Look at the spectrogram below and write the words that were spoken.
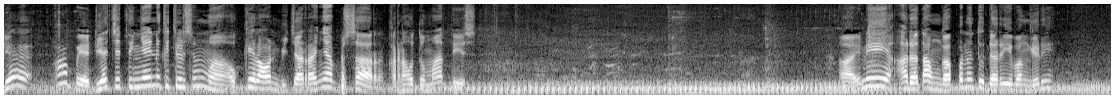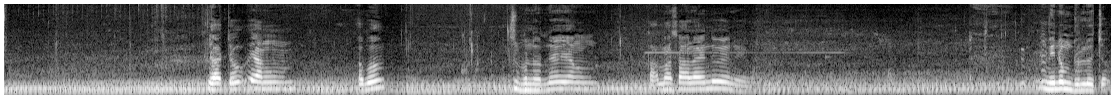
Dia apa ya? Dia chattingnya ini kecil semua. Oke, lawan bicaranya besar karena otomatis. Nah, ini ada tanggapan untuk dari Bang Giri? Ya, Cuk, yang apa? Sebenarnya yang tak masalah itu ini. Minum dulu, Cuk.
